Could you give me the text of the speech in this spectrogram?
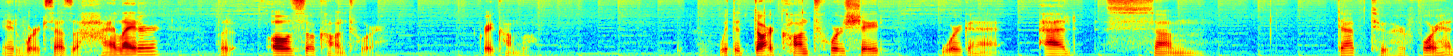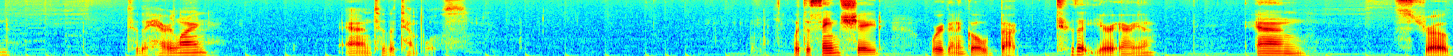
It works as a highlighter, but also contour. Great combo. With the dark contour shade, we're gonna add some depth to her forehead, to the hairline, and to the temples. With the same shade, we're gonna go back to the ear area and stroke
